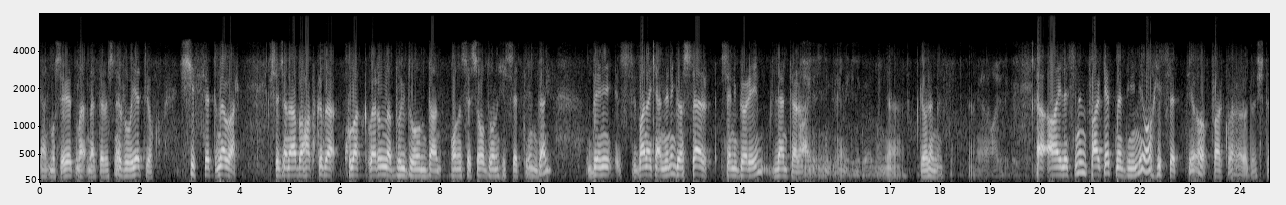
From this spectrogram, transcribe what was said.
Yani museviyet mertebesinde ruhiyet yok hissetme var işte Cenab-ı Hakk'ı da kulaklarınla duyduğundan onun sesi olduğunu hissettiğinden beni bana kendini göster seni göreyim lenter Ailesinin göremediğini gördüm. ya göremedi Ya, Ha, ailesinin fark etmediğini o hissetti. O fark var orada işte.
